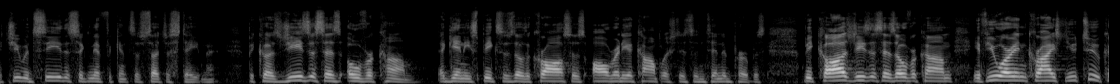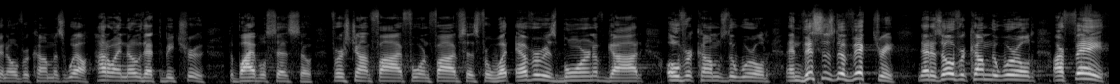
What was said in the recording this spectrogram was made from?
That you would see the significance of such a statement because Jesus has overcome. Again, he speaks as though the cross has already accomplished its intended purpose. Because Jesus has overcome, if you are in Christ, you too can overcome as well. How do I know that to be true? The Bible says so. 1 John 5, 4 and 5 says, For whatever is born of God overcomes the world. And this is the victory that has overcome the world, our faith.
